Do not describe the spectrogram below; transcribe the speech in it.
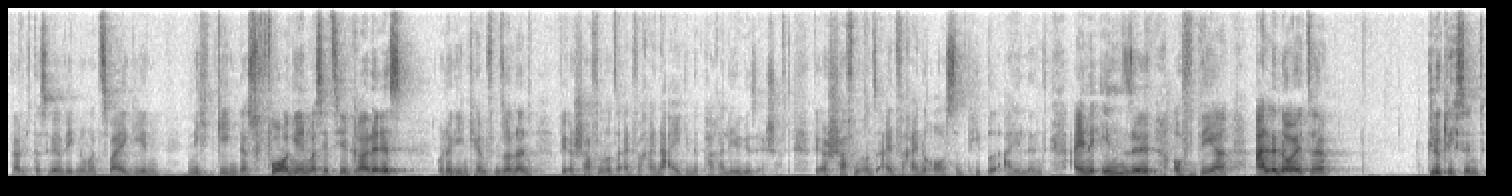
dadurch, dass wir Weg Nummer zwei gehen, nicht gegen das Vorgehen, was jetzt hier gerade ist, und dagegen kämpfen, sondern wir erschaffen uns einfach eine eigene Parallelgesellschaft. Wir erschaffen uns einfach eine Awesome People Island, eine Insel, auf der alle Leute glücklich sind,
